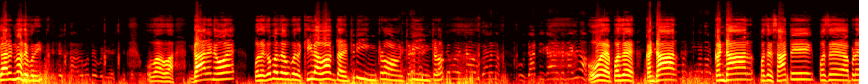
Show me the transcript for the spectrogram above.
ગારણ માથે બધી ગાળ માથે પડી વાહ વાહ. ગારણ હોય પછી ખબર છે ઉપર ખીલા વાગતા રહે ટડીંગ ટડોંગ ટડીંગ ટડોંગ. જાતિ ગાળ કરતા આવી ને. હોય પછી કંઠાર કંઠાર પછી સાટે પછી આપણે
